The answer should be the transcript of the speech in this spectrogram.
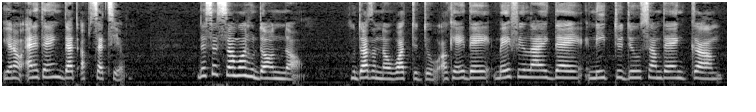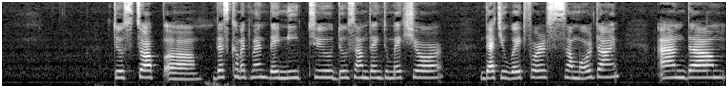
you know anything that upsets you. This is someone who don't know who doesn't know what to do okay? They may feel like they need to do something um, to stop uh, this commitment. They need to do something to make sure that you wait for some more time. And um,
